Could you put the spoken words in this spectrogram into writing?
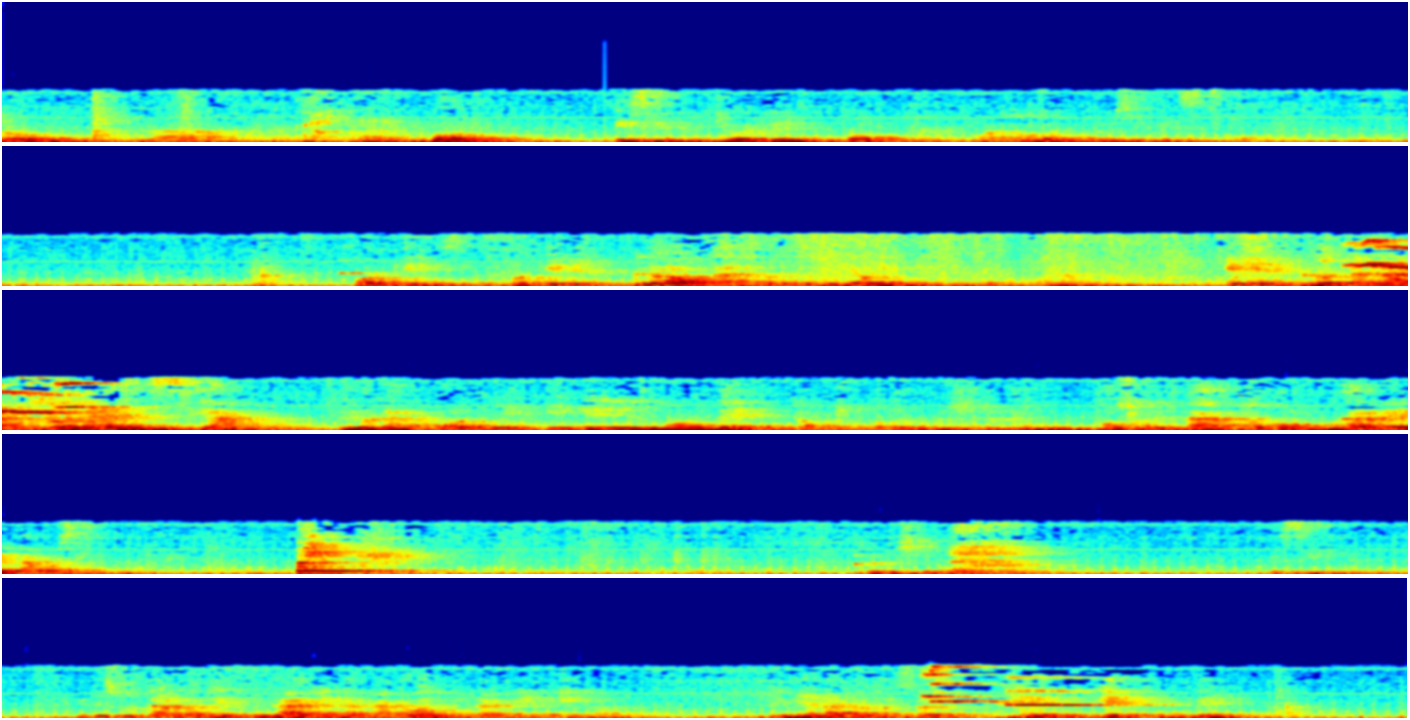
La, la es el violento jugador de ¿Por qué? Porque él explota, yo eso sería hoy Él explota la violencia, pero la pone en el momento que por ejemplo, yo tuve un pozo de tanto con curarle algo así. ¡Pic! No llegó. Este es un largo circular en la carótida. Tenía la profesora bien, bien fumé.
